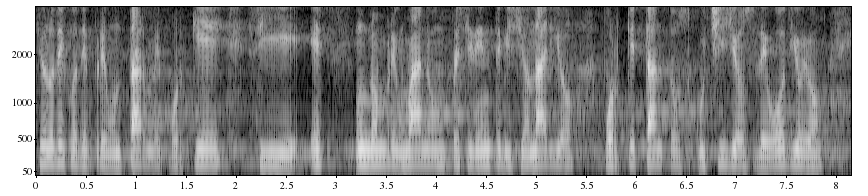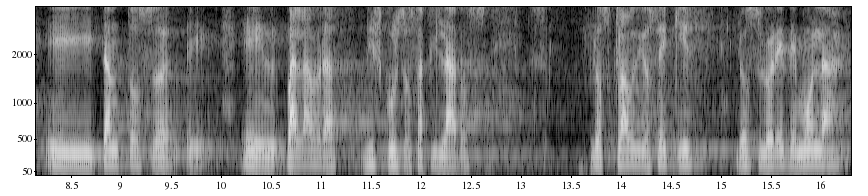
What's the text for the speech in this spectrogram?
yo no dejo de preguntarme por qué, si es un hombre humano, un presidente visionario, por qué tantos cuchillos de odio y tantos eh, palabras, discursos afilados. Los Claudios X, los Loret de Mola,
